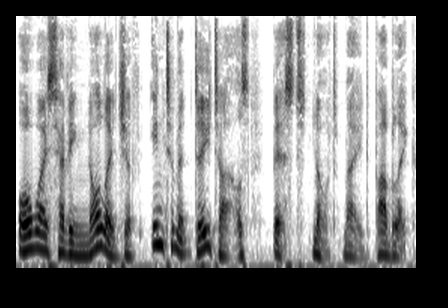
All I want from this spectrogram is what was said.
always having knowledge of intimate details best not made public.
